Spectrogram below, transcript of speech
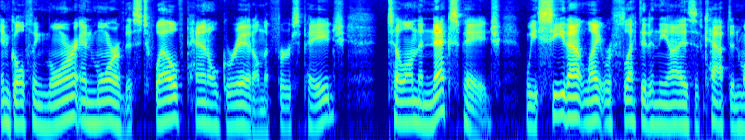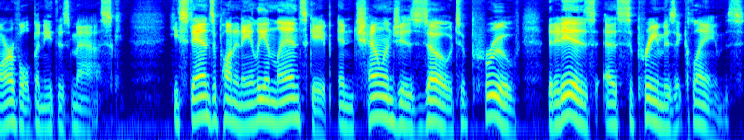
engulfing more and more of this 12 panel grid on the first page, till on the next page we see that light reflected in the eyes of Captain Marvel beneath his mask. He stands upon an alien landscape and challenges Zo to prove that it is as supreme as it claims.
